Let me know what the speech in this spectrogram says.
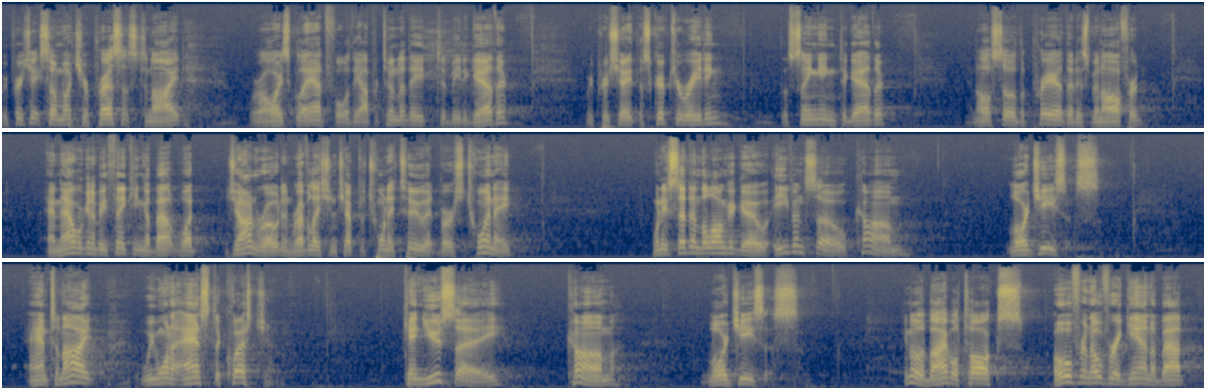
We appreciate so much your presence tonight. We're always glad for the opportunity to be together. We appreciate the scripture reading, the singing together, and also the prayer that has been offered. And now we're going to be thinking about what John wrote in Revelation chapter 22 at verse 20 when he said in the long ago, Even so, come, Lord Jesus. And tonight we want to ask the question Can you say, Come, Lord Jesus? You know, the Bible talks over and over again about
